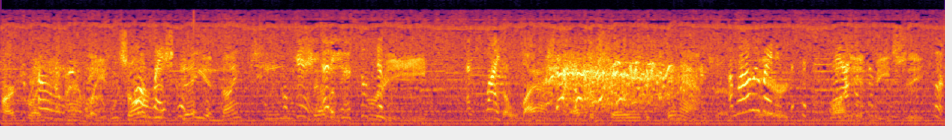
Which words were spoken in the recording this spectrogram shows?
was Always with Okay, Eddie, uh, two 1973. tipping. And slice. And while we're waiting for the tipping, may I have some? Of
